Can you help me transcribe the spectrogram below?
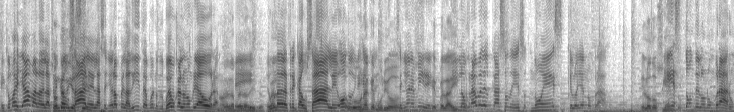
eh, ¿Cómo se llama? La de las tres causales, 10. la señora Peladita. Bueno, voy a buscar los nombres ahora. No, de la Eh, Peladita. es una de las tres causales, otro Hubo una que murió. Señores, miren. Qué peladita. Y lo grave del caso de eso no es que lo hayan nombrado Es los 200. es donde lo nombraron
